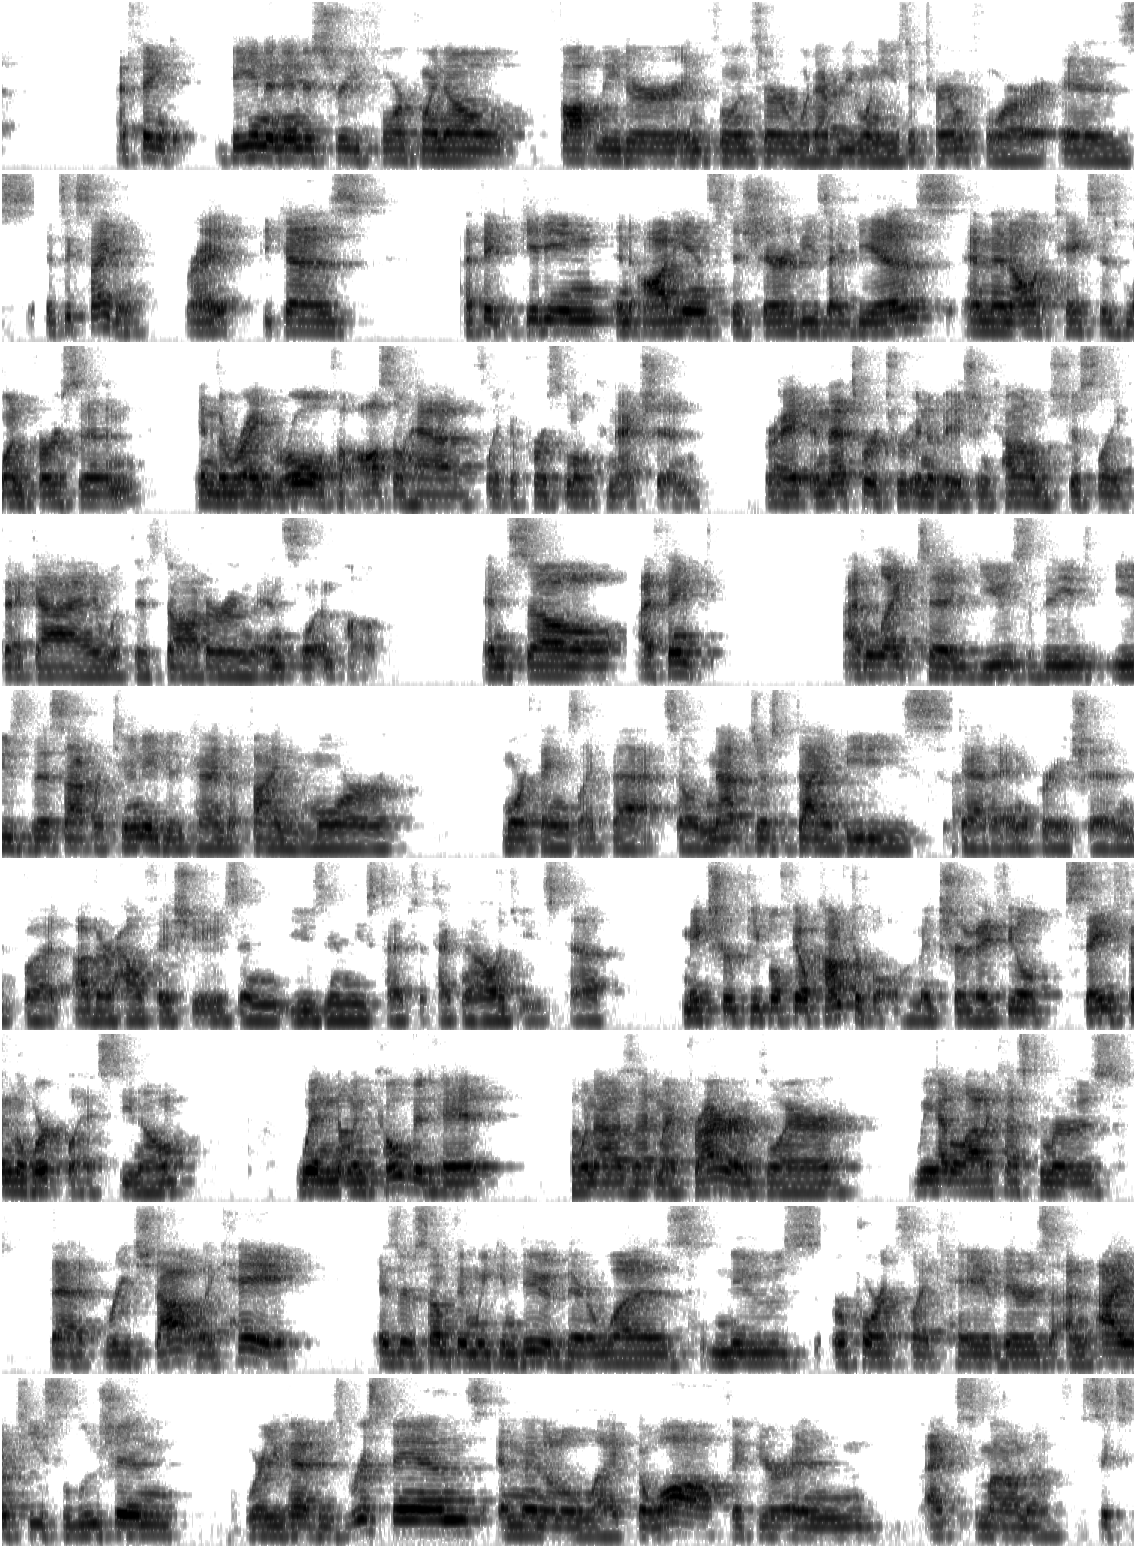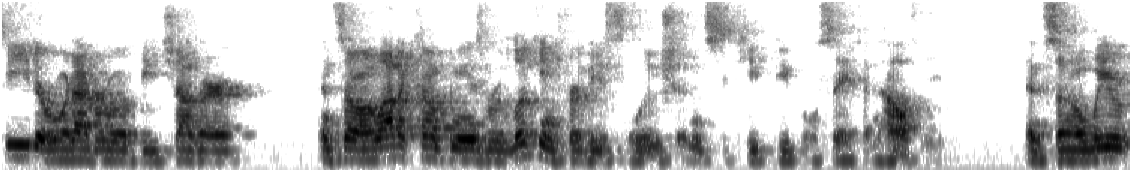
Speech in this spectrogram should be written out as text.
I think being an industry 4.0 thought leader, influencer, whatever you want to use a term for, is it's exciting, right? Because I think getting an audience to share these ideas, and then all it takes is one person in the right role to also have like a personal connection, right? And that's where true innovation comes, just like that guy with his daughter and the insulin pump. And so I think I'd like to use these use this opportunity to kind of find more more things like that. So not just diabetes data integration, but other health issues and using these types of technologies to make sure people feel comfortable, make sure they feel safe in the workplace, you know. When when COVID hit, when I was at my prior employer, we had a lot of customers that reached out like, "Hey, is there something we can do?" There was news reports like, "Hey, there's an IoT solution where you have these wristbands and then it'll like go off if you're in X amount of six feet or whatever with each other. And so a lot of companies were looking for these solutions to keep people safe and healthy. And so we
